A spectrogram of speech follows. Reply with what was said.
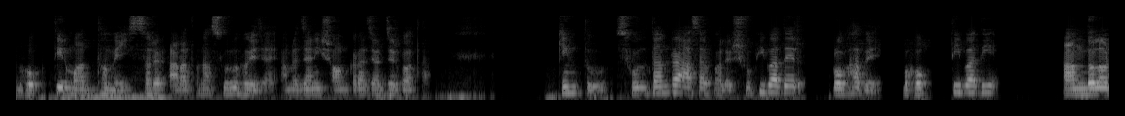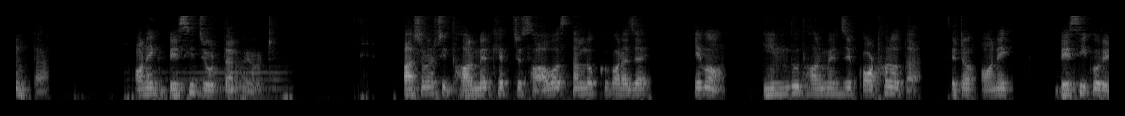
ভক্তির মাধ্যমে ঈশ্বরের আরাধনা শুরু হয়ে যায়। আমরা জানি শঙ্করাচার্যের কথা। কিন্তু সুলতানরা আসার ফলে সুফিবাদের প্রভাবে ভক্তিবাদী আন্দোলনটা অনেক বেশি জোরদার হয়ে ওঠে। পাশাপাশি ধর্মের ক্ষেত্রে সহাবস্থান লক্ষ্য করা যায় এবং হিন্দু ধর্মের যে কঠোরতা, সেটা অনেক বেশি করে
